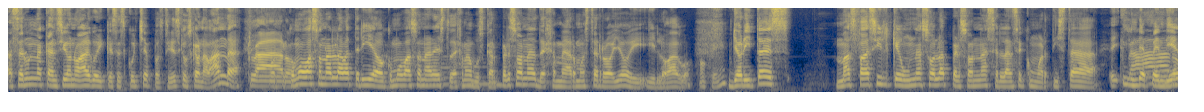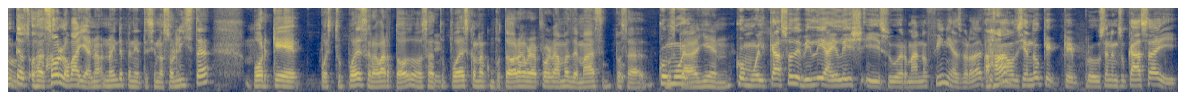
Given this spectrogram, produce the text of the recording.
hacer una canción o algo y que se escuche, pues tienes que buscar una banda. Claro. ¿Cómo va a sonar la batería o cómo va a sonar esto? Déjame buscar personas, déjame armo este rollo y, y lo hago. Ok. Y ahorita es más fácil que una sola persona se lance como artista eh, Claro. independiente, o, o sea, solo vaya. ¿no? no independiente, sino solista, porque pues tú puedes grabar todo, o sea, Sí. tú puedes con la computadora grabar programas de más, o sea, Como buscar el- a alguien. Como el caso de Billie Eilish y su hermano Phineas, ¿verdad? Que Ajá. estábamos diciendo que, que producen en su casa y,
